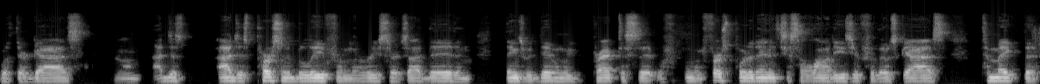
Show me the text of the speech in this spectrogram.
with their guys. Um, I just I just personally believe from the research I did and things we did when we practiced it when we first put it in, it's just a lot easier for those guys to make the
